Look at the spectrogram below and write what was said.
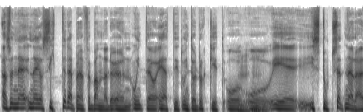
Alltså när, när jag sitter där på den här förbannade ön och inte har ätit och inte har druckit och, Mm, och är i stort sett nära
